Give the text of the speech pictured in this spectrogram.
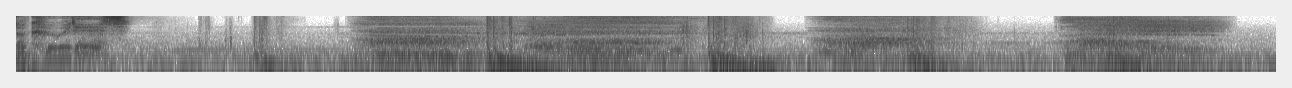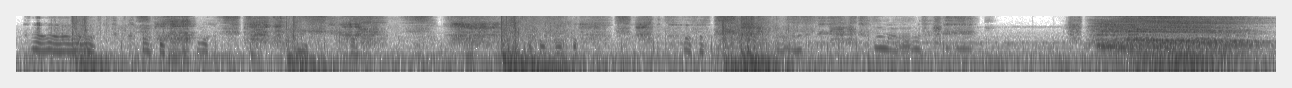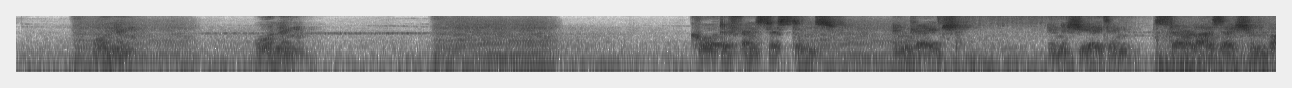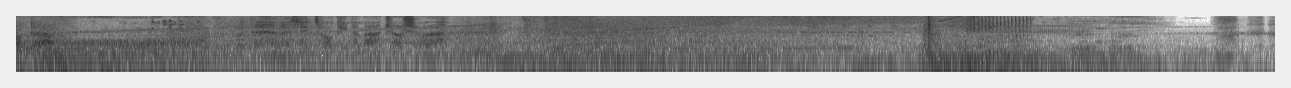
Look who it is. defense systems engaged. Initiating sterilization lockdown. What the hell is it talking about, Joshua?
